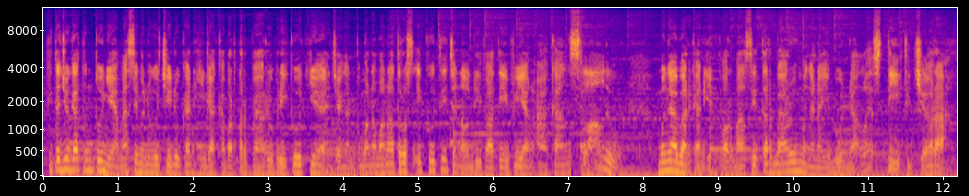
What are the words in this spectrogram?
kita juga tentunya masih menunggu cidukan hingga kabar terbaru berikutnya. Jangan ke mana-mana terus ikuti channel Diva TV yang akan selalu mengabarkan informasi terbaru mengenai Bunda Lesti Kejora.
